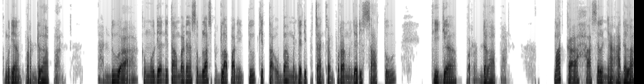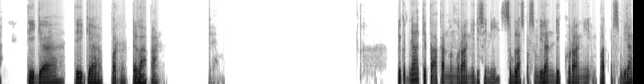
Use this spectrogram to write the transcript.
kemudian per 8. Nah, 2, kemudian ditambah dengan 11 per 8 itu kita ubah menjadi pecahan campuran menjadi 1, 3 per 8. Maka hasilnya adalah 3, 3 per 8. Berikutnya kita akan mengurangi di sini 11 per 9 dikurangi 4 per 9.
